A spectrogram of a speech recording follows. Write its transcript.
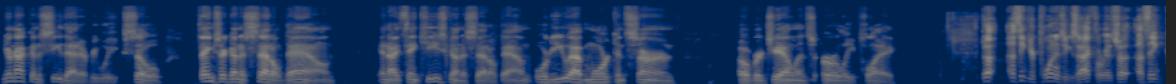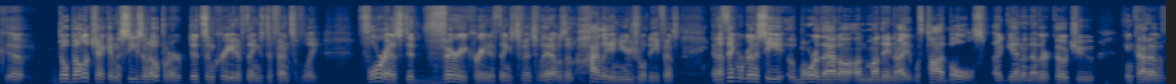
you're not going to see that every week. So things are going to settle down. And I think he's going to settle down. Or do you have more concern over Jalen's early play? No, I think your point is exactly right. So I think uh, Bill Belichick in the season opener did some creative things defensively. Flores did very creative things defensively. That was a highly unusual defense. And I think we're going to see more of that on, Monday night with Todd Bowles. Again, another coach who can kind of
